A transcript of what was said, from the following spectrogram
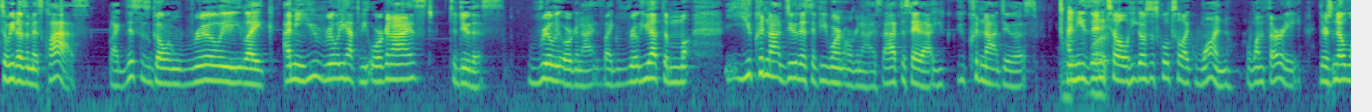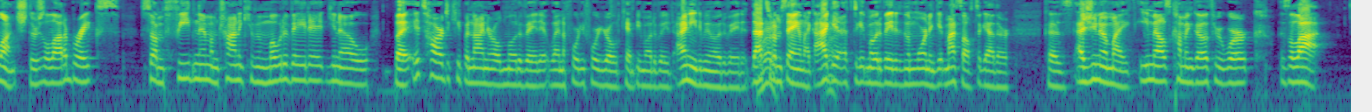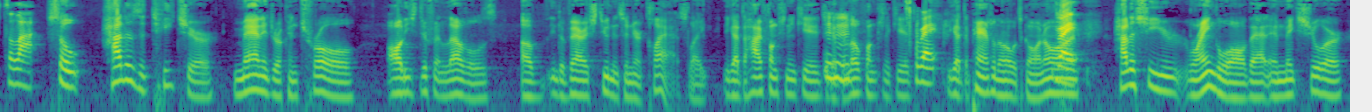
so he doesn't miss class. Like this is going really like. I mean, you really have to be organized to do this. Really organized. Like really, you have to. You could not do this if you weren't organized. I have to say that you you could not do this. And he's in Right. till he goes to school till like one or one thirty. There's no lunch. There's a lot of breaks. So I'm feeding him. I'm trying to keep him motivated, you know. But it's hard to keep a nine year old motivated when a 44 year old can't be motivated. I need to be motivated. That's what I'm saying. Like I get have to get motivated in the morning, get myself together. Because as you know, Mike, emails come and go through work. It's a lot. It's a lot. So how does a teacher manage or control all these different levels of the various students in their class? Like you got the high functioning kids, you got the low functioning kids, Mm-hmm. Right. You got the parents who don't know what's going on. Right. How does she wrangle all that and make sure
